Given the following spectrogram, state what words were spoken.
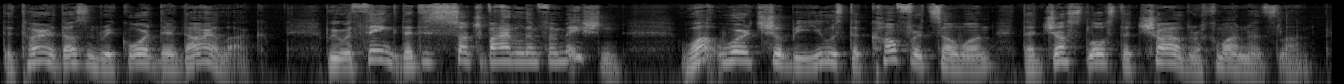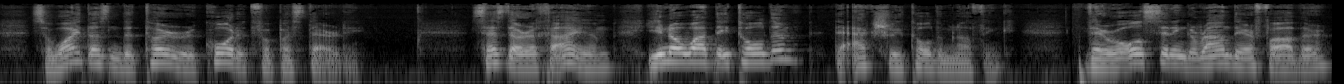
The Torah doesn't record their dialogue. We would think that this is such vital information. What words should be used to comfort someone that just lost a child, Rachmana litzlan? So why doesn't the Torah record it for posterity? Says the Ohr HaChaim, you know what they told him? They actually told him nothing. They were all sitting around their father,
